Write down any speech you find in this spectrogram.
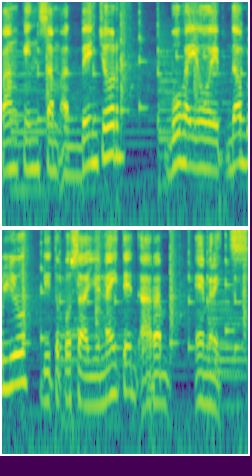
Pangkin Sam Adventure, Buhay OFW dito po sa United Arab Emirates.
